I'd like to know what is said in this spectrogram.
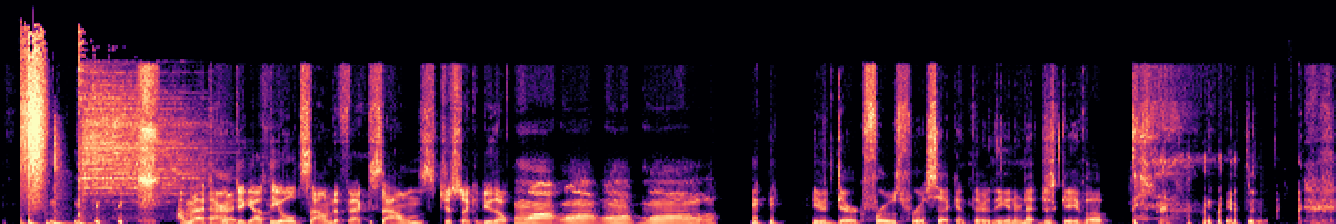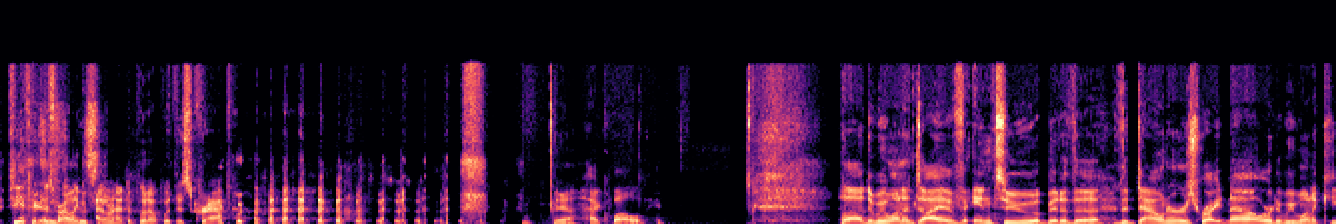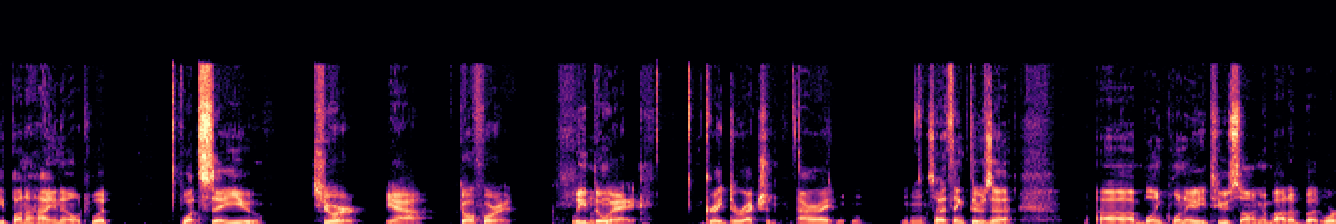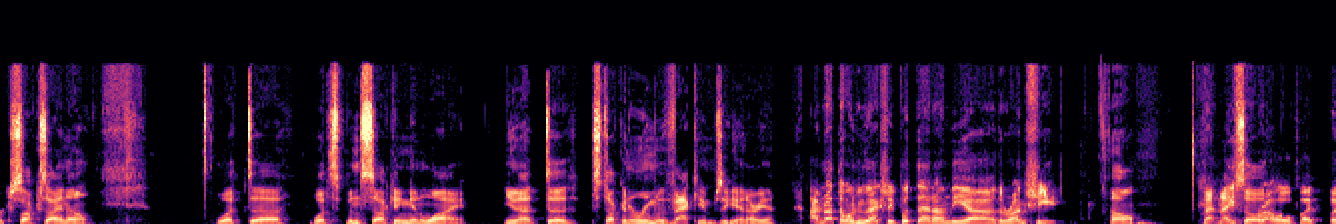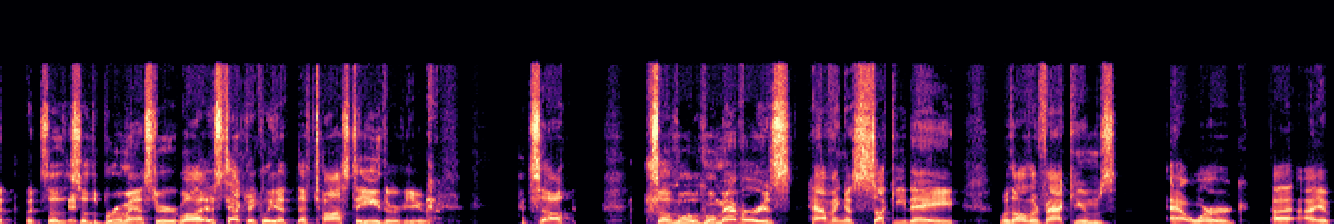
I'm gonna have to All go right. dig out the old sound effect sounds just so I could do the. Even Derek froze for a second there. The internet just gave up. See, I that's probably like, I don't have to put up with this crap. Yeah, high quality. Uh, do we want to dive into a bit of the the downers right now, or do we want to keep on a high note? What what say you? sure, yeah, go for it. Lead the way. Great direction. All right. Mhm. So I think there's a, uh Blink 182 song about it, but work sucks. I know. What uh, what's been sucking and why? You're not uh, stuck in a room with vacuums again, are you? I'm not the one who actually put that on the uh, the run sheet. Oh, That nice So- throw, but but but So, It- so the brewmaster. Well, it was technically a, a toss to either of you. so, so who whomever is having a sucky day with all their vacuums at work, uh, I,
